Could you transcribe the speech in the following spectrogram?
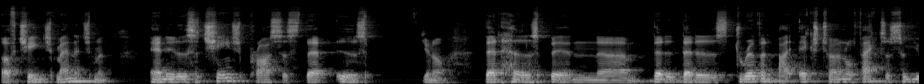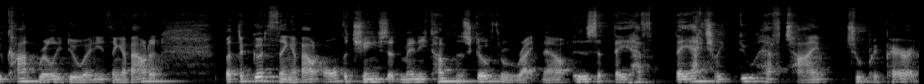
of change management, and it is a change process that is, you know, that has been um, that that is driven by external factors. So you can't really do anything about it. But the good thing about all the change that many companies go through right now is that they have they actually do have time to prepare it.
